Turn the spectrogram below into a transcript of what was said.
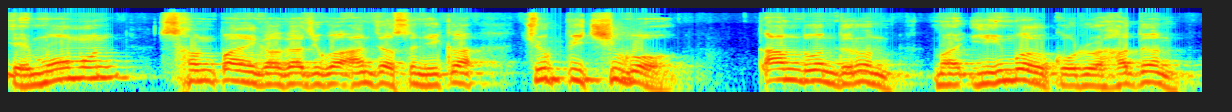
예, 몸은 선방에 가가지고 앉았으니까 죽비 치고 딴 분들은 뭐 이먹고를 하든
